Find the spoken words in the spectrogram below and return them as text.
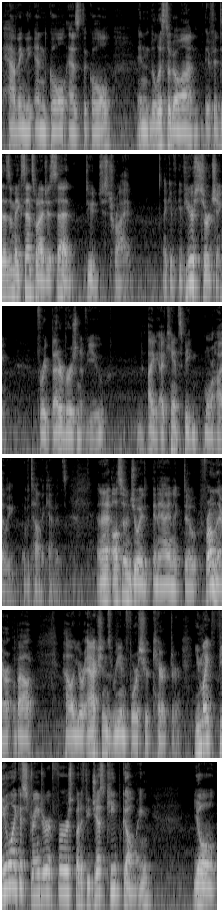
having the end goal as the goal. And the list will go on. If it doesn't make sense what I just said, dude, just try it. Like if, if you're searching for a better version of you, I, I can't speak more highly of Atomic Habits. And I also enjoyed an anecdote from there about how your actions reinforce your character. You might feel like a stranger at first, but if you just keep going, you'll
